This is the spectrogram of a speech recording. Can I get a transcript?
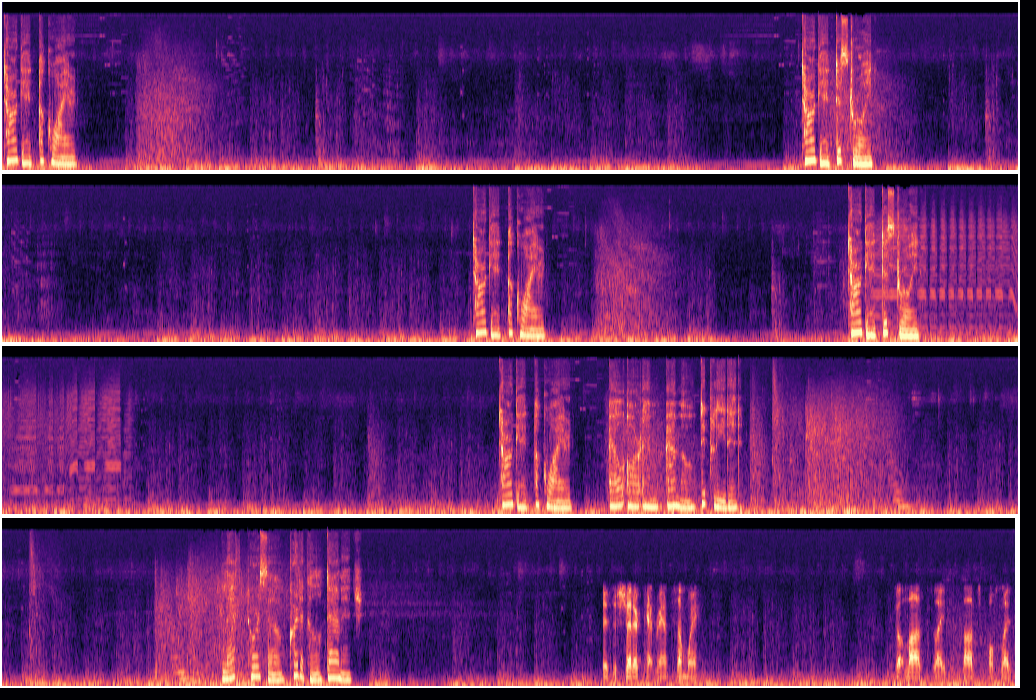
Target acquired. Target destroyed. Target acquired. Target destroyed. Target acquired. LRM ammo depleted. Left torso critical damage. There's a shadow cat round somewhere. Got large lasers, large pulse lasers.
